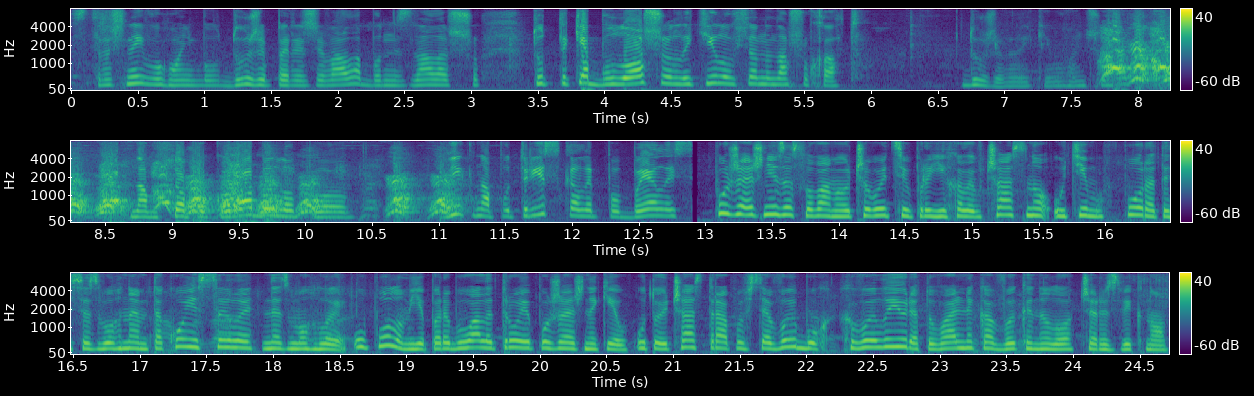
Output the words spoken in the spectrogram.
Страшний вогонь був, дуже переживала, бо не знала, що тут таке було, що летіло все на нашу хату. Дуже великий вогонь. Що нам все покоробило, по... вікна потріскали, побились. Пожежні, за словами очевидців, приїхали вчасно. Утім, впоратися з вогнем такої сили не змогли. У полум'ї перебували троє пожежників. У той час трапився вибух. Хвилею рятувальника викинуло через вікно.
